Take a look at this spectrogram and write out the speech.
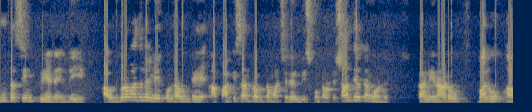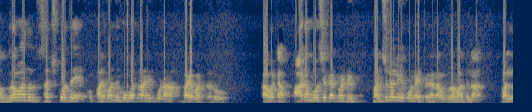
ఇంత సీన్ క్రియేట్ అయింది. ఆ ఉగ్రవాదులే లేకుండా ఉంటే ఆ పాకిస్తాన్ ప్రభుత్వం ఆ చర్యలు తీసుకుంటా ఉంటే శాంతియుతంగా ఉండదు. కానీ ఈనాడు వాళ్ళు ఆ ఉగ్రవాదులు చచ్చిపోతే పది మంది ముంగట్రానికి కూడా భయపడతారు. కాబట్టి ఆ పాడ మోసేటటువంటి మనుషులే లేకుండా అయిపోయినారు ఆ ఉగ్రవాదుల వల్ల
